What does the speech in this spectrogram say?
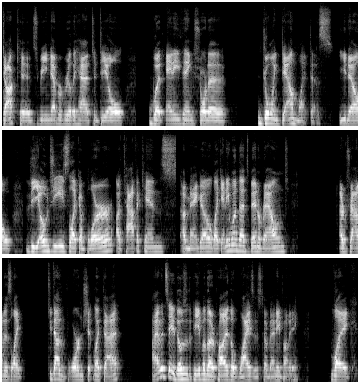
doc kids, we never really had to deal with anything sort of going down like this. You know, the OGs like a Blur, a Tafokints, a Mango, like anyone that's been around around as like 2004 and shit like that. I would say those are the people that are probably the wisest of anybody. Like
